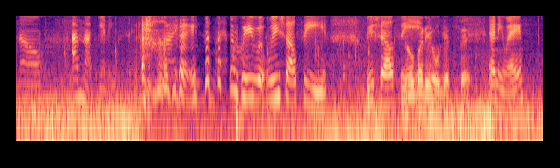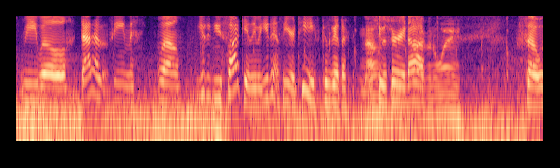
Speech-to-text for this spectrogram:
No, I'm not getting sick. okay. I moved my arm. we we shall see. We shall see. Nobody will get sick. Anyway, we will. Dad hasn't seen. Well, you you saw Kaylee, but you didn't see her teeth because we had to. No, she was hurried off. driving away. So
